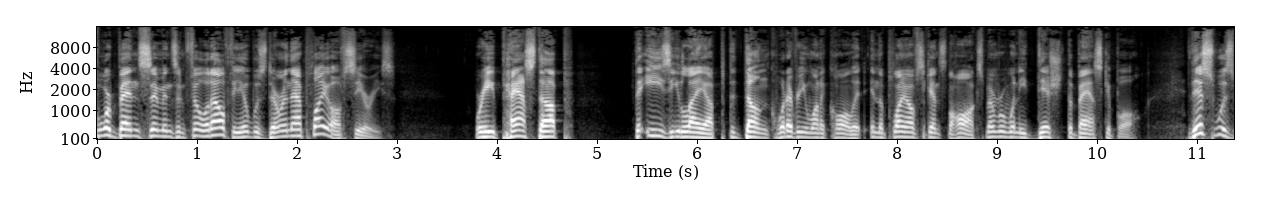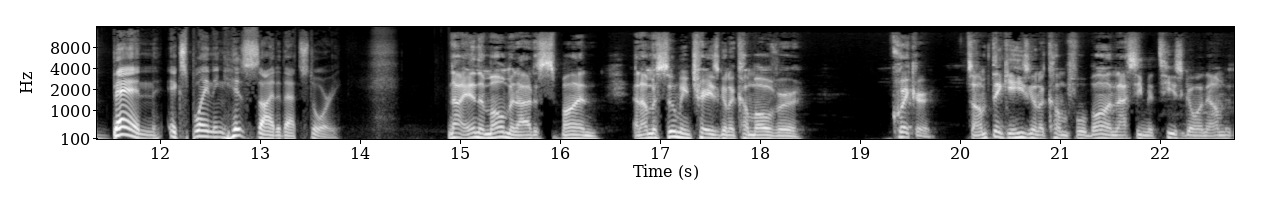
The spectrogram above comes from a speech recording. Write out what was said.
for Ben Simmons in Philadelphia was during that playoff series where he passed up the easy layup, the dunk, whatever you want to call it, in the playoffs against the Hawks. Remember when he dished the basketball? This was Ben explaining his side of that story. Now, in the moment, I just spun, and I'm assuming Trae's going to come over quicker. So I'm thinking he's going to come full blown. And I see Matisse going down. I'm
